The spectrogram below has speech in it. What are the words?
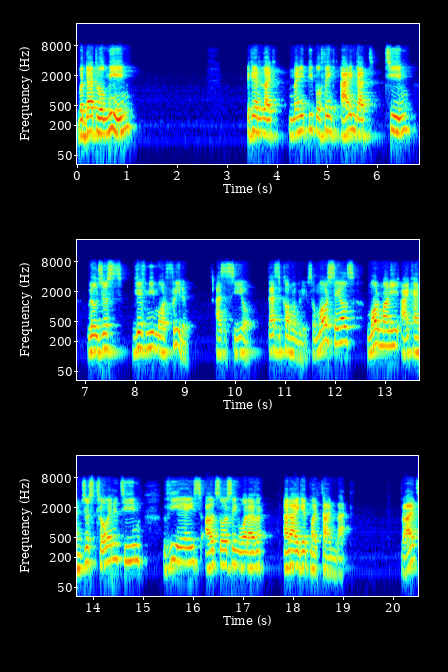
But that will mean again, like many people think adding that team will just give me more freedom as a CEO. That's the common belief. So more sales, more money. I can just throw in a team, VAs, outsourcing, whatever, and I get my time back. Right?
